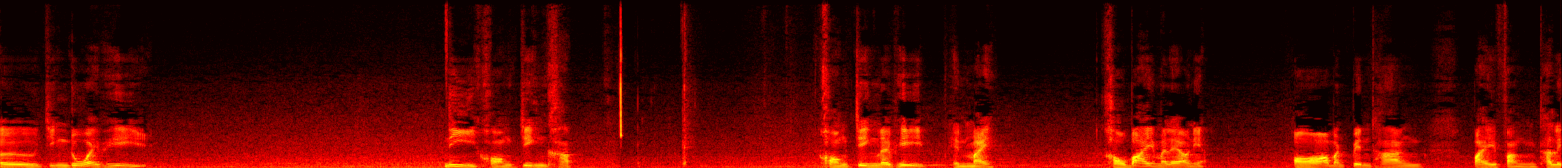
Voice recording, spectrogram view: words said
เออ จริงด้วยพี่ นี่ของจริงครับ ของจริงเลยพี่เห็นไหม เขาใบมาแล้วเนี่ย อ๋อ มันเป็นทางไปฝั่งทะเล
